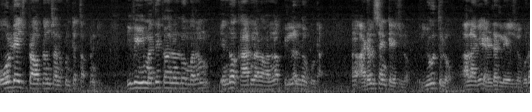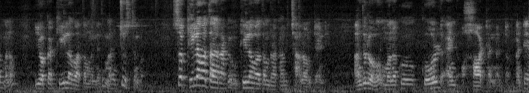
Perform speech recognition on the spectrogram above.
ఓల్డ్ ఏజ్ ప్రాబ్లమ్స్ అనుకుంటే తప్పండి. ఇవి ఈ మధ్య కాలంలో మనం ఎన్నో కారణాల వలన పిల్లల్లో కూడా అడల్సెంట్ ఏజ్లో యూత్లో అలాగే ఎల్డర్లీ ఏజ్లో కూడా మనం ఈ యొక్క కీలవాతం అనేది మనం చూస్తున్నాం. సో కీలవాత రక కీలవాతం రకాలు చాలా ఉంటాయండి. అందులో మనకు కోల్డ్ అండ్ హాట్ అని అంటాం. అంటే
